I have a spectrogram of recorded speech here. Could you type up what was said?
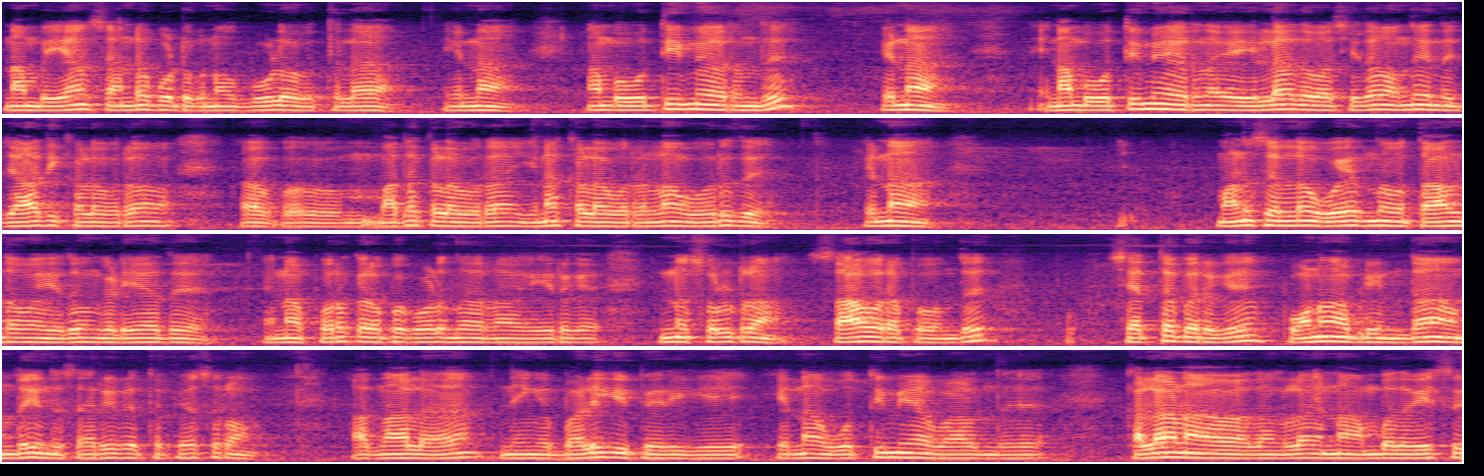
நம்ம ஏன் சண்டை போட்டுக்கணும் பூலோகத்தில்? என்ன நம்ம ஒத்துமையாக இருந்து என்ன நம்ம ஒத்துமையாக இருந்த இல்லாத வாசி தான் வந்து இந்த ஜாதி கலவரம் மத கலவரம் இனக்கலவரம்லாம் வருது. ஏன்னா மனுஷன்லாம் உயர்ந்தவன் தாழ்ந்தவன் எதுவும் கிடையாது. ஏன்னா பிறக்கிறப்ப குழந்தை இருக்க இன்னும் சொல்கிறோம் சாவறப்ப வந்து செத்த பிறகு போனோம் அப்படின்னு தான் வந்து இந்த சரீரத்தை பேசுகிறோம் அதனால் நீங்கள் பலிகி பெருகி என்ன ஒத்துமையாக வாழ்ந்து கல்யாணம் ஆகாதவங்களாம் என்ன ஐம்பது வயசு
